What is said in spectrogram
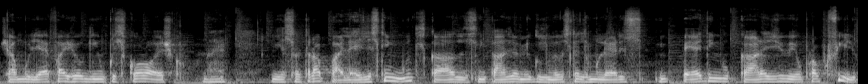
Já a mulher faz joguinho psicológico, né? E isso atrapalha. Existem muitos casos, existem casos de amigos meus que as mulheres impedem o cara de ver o próprio filho.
